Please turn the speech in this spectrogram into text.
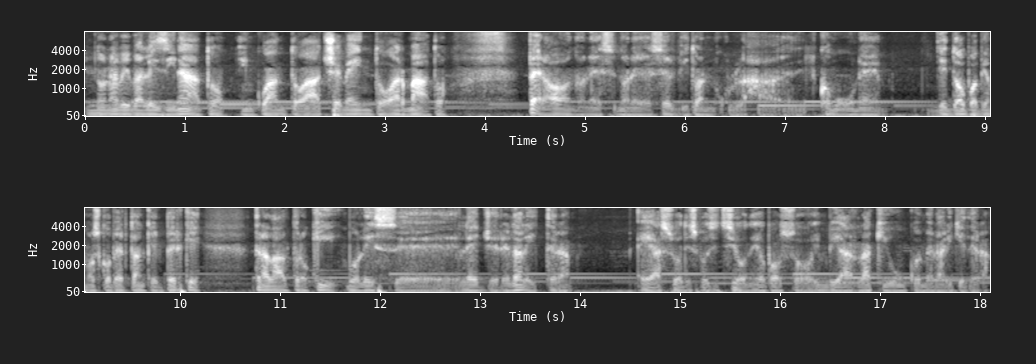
non aveva lesinato in quanto a cemento armato, però non è, non è servito a nulla il comune e dopo abbiamo scoperto anche il perché. Tra l'altro chi volesse leggere la lettera è a sua disposizione, io posso inviarla a chiunque me la richiederà.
